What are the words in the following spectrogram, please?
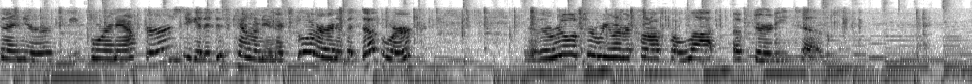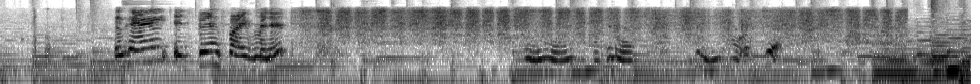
send your before and afters, you get a discount on your next order, and if it does work, as a realtor, we run across a lot of dirty tubs. Okay, it's been five minutes. See how it gets. comes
